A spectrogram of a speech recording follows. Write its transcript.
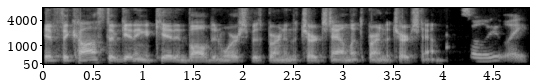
if the cost of getting a kid involved in worship is burning the church down, let's burn the church down. Absolutely.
